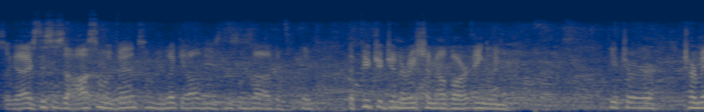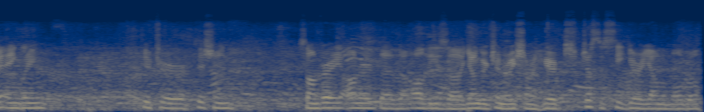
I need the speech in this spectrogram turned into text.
so guys, this is an awesome event. I mean, look at all these. This is uh, the, the, the future generation of our angling, future tournament angling, future fishing. So I'm very honored that all these uh, younger generation are here t- just to see Gary Yamamoto,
